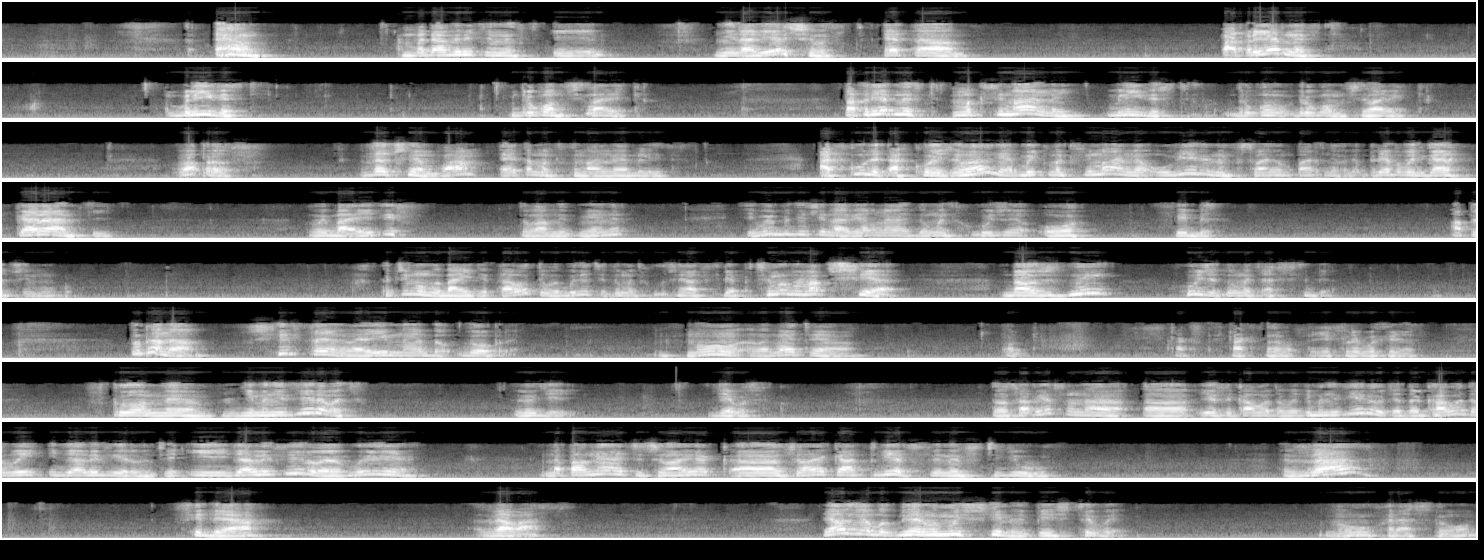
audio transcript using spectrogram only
Подозрительность и недоверчивость – это потребность близости в другом человеке потребность максимальной близости в другом, в другом человеке. Вопрос. Зачем вам эта максимальная близость? Откуда такое желание быть максимально уверенным в своем партнере, требовать гар гарантий? Вы боитесь, что вам не изменят, и вы будете, наверное, думать хуже о себе. А почему? Почему вы боитесь того, что вы будете думать хуже о себе? Почему вы вообще должны хуже думать о себе? Тут она, чистая, наивная, добрая. Ну, знаете, вот, как, как вот, если вы склонны демонизировать людей, девушек, то, соответственно, э, если кого-то вы демонизируете, то кого-то вы идеализируете. И идеализируя, вы наполняете человек, э, человека ответственностью за себя, за вас. Я у него был первый мужчина, пишите вы. Ну, хорошо.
